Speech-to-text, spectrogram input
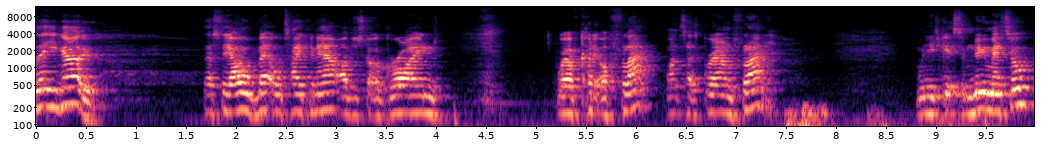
There you go. That's the old metal taken out. I've just got to grind where I've cut it off flat. Once that's ground flat, we need to get some new metal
